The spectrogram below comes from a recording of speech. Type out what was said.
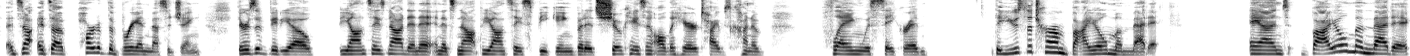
it's not it's a part of the brand messaging. There's a video, Beyonce's not in it and it's not Beyonce speaking, but it's showcasing all the hair types kind of playing with Cécred. They use the term biomimetic. And biomimetic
